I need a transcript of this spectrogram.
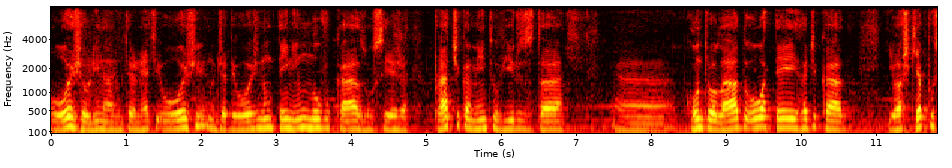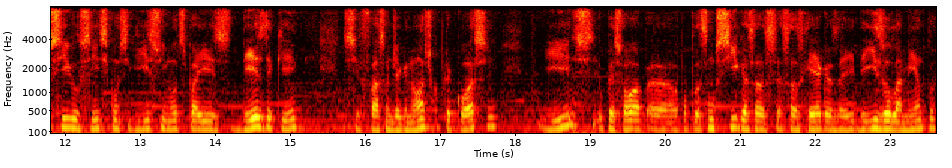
hoje eu li na internet, hoje, no dia de hoje, não tem nenhum novo caso, ou seja, praticamente o vírus está uh, controlado ou até erradicado. E eu acho que é possível sim se conseguir isso em outros países, desde que se faça um diagnóstico precoce e o pessoal, a, a, população siga essas, essas regras aí de isolamento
